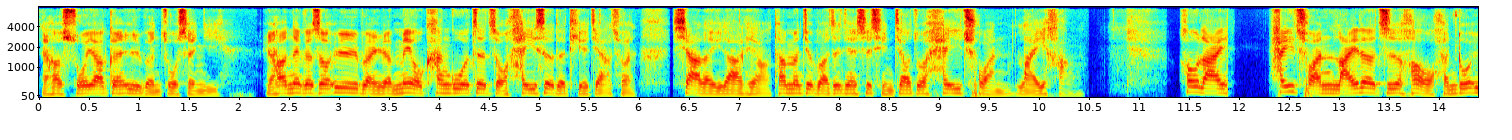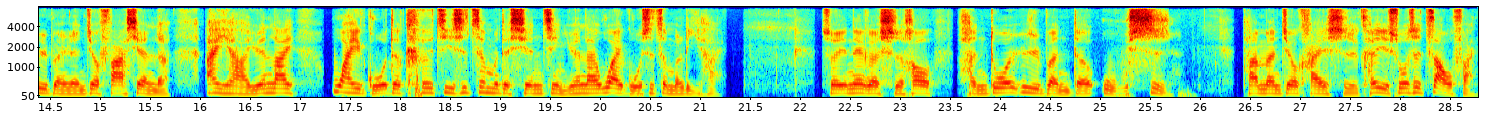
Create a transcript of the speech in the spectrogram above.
然后说要跟日本做生意。然后那个时候日本人没有看过这种黑色的铁甲船，吓了一大跳。他们就把这件事情叫做“黑船来航”。后来黑船来了之后，很多日本人就发现了，哎呀，原来外国的科技是这么的先进，原来外国是这么厉害。所以那个时候，很多日本的武士，他们就开始可以说是造反，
